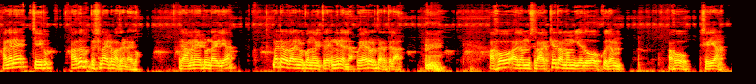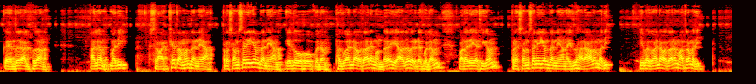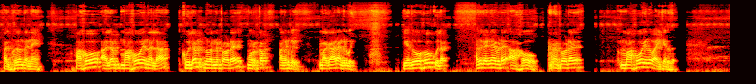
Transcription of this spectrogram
അങ്ങനെ ചെയ്തു. അത് കൃഷ്ണനായിട്ട് മാത്രമേ ഉണ്ടായുള്ളൂ. രാമനായിട്ടും ഉണ്ടായില്ല മറ്റവതാരങ്ങൾക്കൊന്നും ഇത്ര ഇങ്ങനെയല്ല വേറൊരു തരത്തിലാണ്. അഹോ അലം ശ്ലാഖ്യതമം യതോ കുലം. അഹോ ശരിയാണ്. എന്തൊരു അത്ഭുതമാണ്. അലം മതി. ശ്ലാഖ്യതമം തന്നെയാണ്. പ്രശംസനീയം തന്നെയാണ്. യദോഹോ കുലം. ഭഗവാന്റെ അവതാരം കൊണ്ട് യാദവരുടെ കുലം വളരെയധികം പ്രശംസനീയം തന്നെയാണ്. ഇത് ധാരാളം മതി. ഈ ഭഗവാന്റെ അവതാരം മാത്രം മതി. അത്ഭുതം തന്നെ. അഹോ അലം മഹോ എന്നല്ല കുലം എന്ന് പറഞ്ഞപ്പോൾ അവിടെ മുറുക്കം അങ്ങോട്ട് പോയി. മകാരം അങ്ങോട്ട് പോയി. യദോഹോ കുലം. അത് കഴിഞ്ഞാൽ ഇവിടെ അഹോ. അപ്പോൾ അവിടെ മഹോ എന്ന് വായിക്കരുത്.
